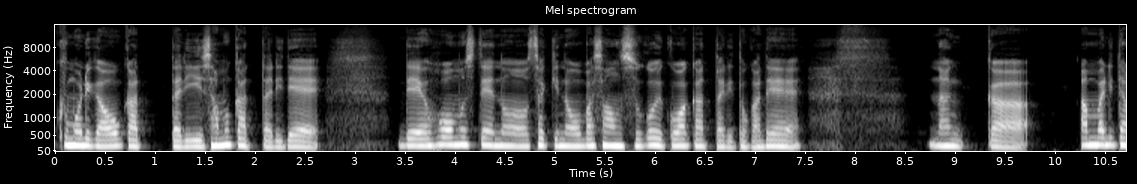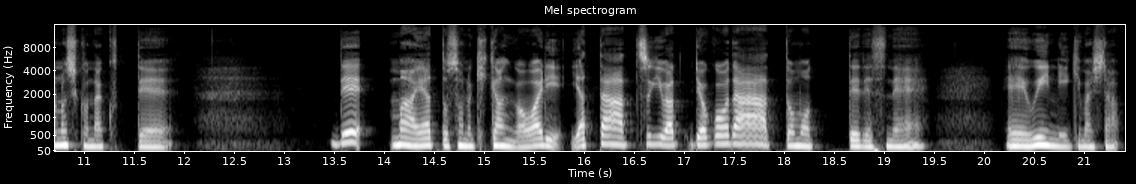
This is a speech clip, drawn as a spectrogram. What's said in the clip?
曇りが多かったり、寒かったりで、で、ホームステイの先のおばさんすごい怖かったりとかで、なんか、あんまり楽しくなくって、で、まあ、やっとその期間が終わり、やった次は旅行だと思ってですね、えー、ウィーンに行きました。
